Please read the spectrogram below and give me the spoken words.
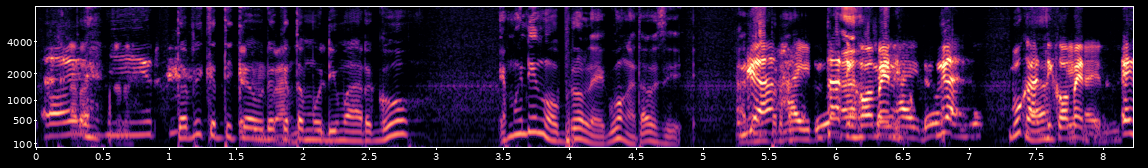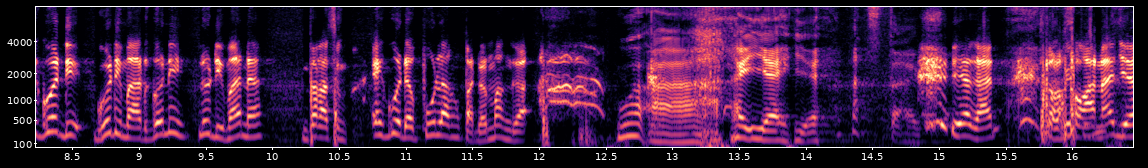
Anjir. Tapi ketika udah ketemu di Margo Emang dia ngobrol ya? Gue nggak tahu sih. Enggak, pernah- Hai doang, ntar di komen. Enggak, bukan Hah? di komen. Eh, gue di gue di Margo nih, lu di mana? Ntar langsung, eh gue udah pulang, padahal mah enggak. Wah, ah, iya iya. Astaga. Iya kan? Sok-sokan aja.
